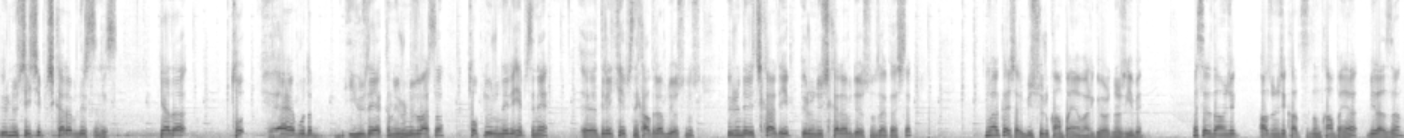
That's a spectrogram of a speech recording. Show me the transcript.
ürünü seçip çıkarabilirsiniz. Ya da eğer burada yüze yakın ürününüz varsa toplu ürünleri hepsini e, direkt hepsini kaldırabiliyorsunuz. Ürünleri çıkar deyip ürünü çıkarabiliyorsunuz arkadaşlar. Şimdi arkadaşlar bir sürü kampanya var gördüğünüz gibi. Mesela daha önce az önce katıldığım kampanya birazdan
